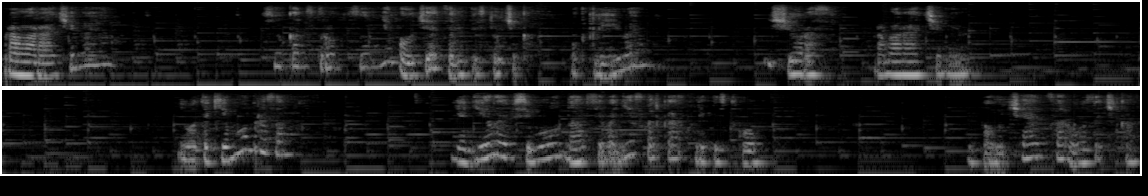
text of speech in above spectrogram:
Проворачиваю всю конструкцию. У меня получается лепесточек. Подклеиваю. Еще раз проворачиваю. И вот таким образом я делаю всего на всего несколько лепестков. И получается розочка.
